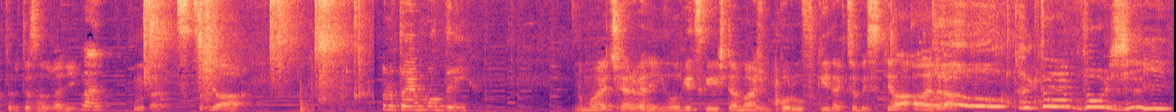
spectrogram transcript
A to by to snad vadí? Ne. Hm, tak co dělá? Ono to je modrý. No moje červený, logicky, když tam máš borůvky, tak co bys chtěla, ale teda... Tak to je boží.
